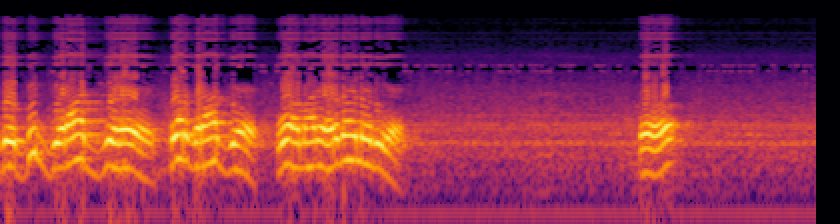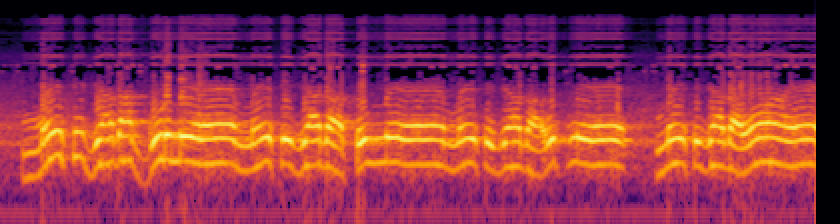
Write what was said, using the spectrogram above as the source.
जो दिव्य राज्य है स्वर्ग राज्य है वो हमारे हृदय में भी है। तो मैं से ज़्यादा गुण में है मैं से ज़्यादा तुम में है मैं से ज़्यादा उसमें है मैं से ज़्यादा वहाँ है,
